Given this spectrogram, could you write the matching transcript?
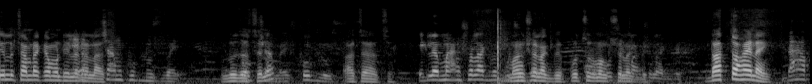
এগুলো চামড়া কেমন ঢিলা ঢালা আছে? চাম খুব লুজ ভাই। লুজ আছে না? খুব লুজ আচ্ছা আচ্ছা। এগুলা মাংস লাগবে মাংস লাগবে প্রচুর মাংস লাগবে। দাঁত তো হয় নাই? দাঁত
